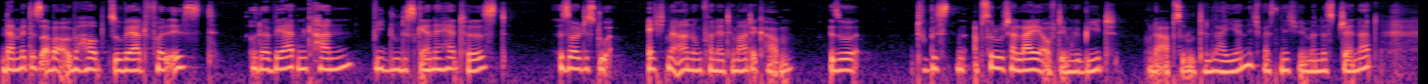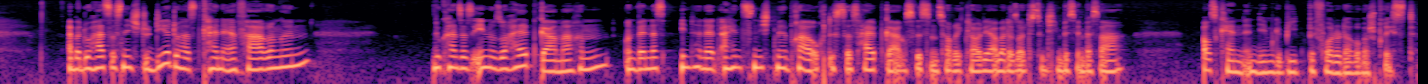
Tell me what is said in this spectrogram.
damit es aber überhaupt so wertvoll ist oder werden kann, wie du das gerne hättest, solltest du echt mehr Ahnung von der Thematik haben. Also du bist ein absoluter Laie auf dem Gebiet oder absolute Laien, ich weiß nicht, wie man das gendert, aber du hast es nicht studiert, du hast keine Erfahrungen du kannst das eh nur so halbgar machen. Und wenn das Internet eins nicht mehr braucht, ist das halbgares Wissen. Sorry, Claudia, aber da solltest du dich ein bisschen besser auskennen in dem Gebiet, bevor du darüber sprichst.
